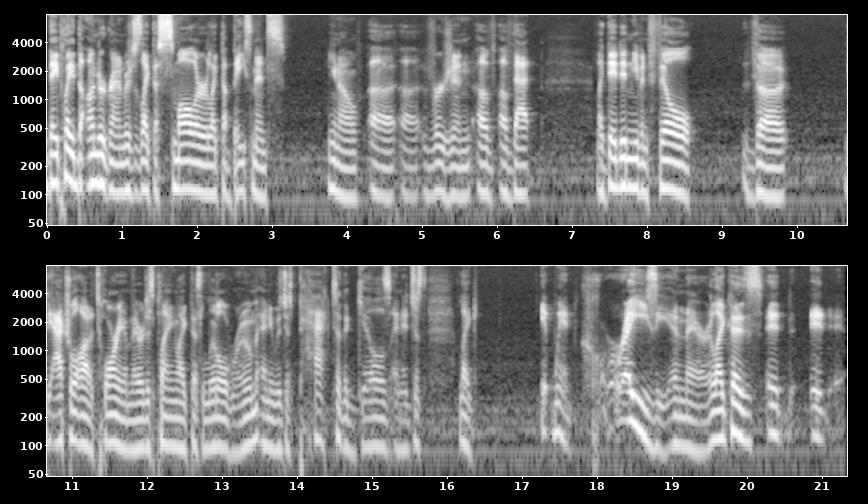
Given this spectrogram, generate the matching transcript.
they played the underground which is like the smaller like the basements you know uh, uh version of of that like they didn't even fill the the actual auditorium they were just playing like this little room and it was just packed to the gills and it just like it went crazy in there like cuz it it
